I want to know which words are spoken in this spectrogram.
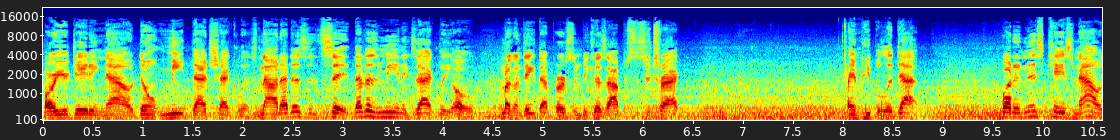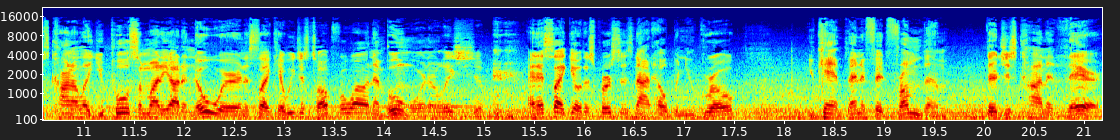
or you're dating now don't meet that checklist. Now that doesn't say that doesn't mean exactly, oh, I'm not gonna date that person because opposites attract and people adapt. But in this case now it's kinda like you pull somebody out of nowhere and it's like, can we just talk for a while and then boom, we're in a relationship. And it's like, yo, this person's not helping you grow. You can't benefit from them. They're just kinda there.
